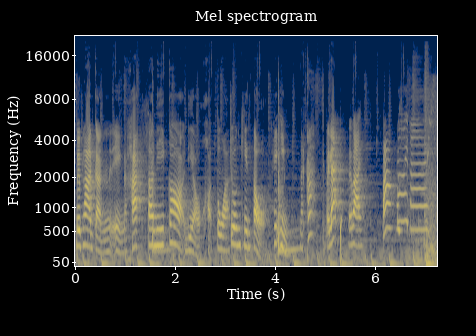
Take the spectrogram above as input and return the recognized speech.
ไม่พลาดกันนั่นเองนะคะ ตอนนี้ก็เดี๋ยวขอตัวจ้วงกินต่อให้อิ่มนะคะ ไปละบ๊ายบาย บ๊ายบาย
